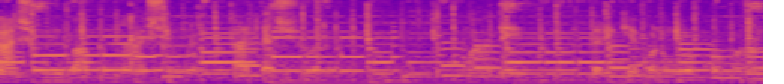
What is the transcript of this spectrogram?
કાશ્મીરી બાપુના આશ્રમ તાતાશ્વર મહાદેવ તરીકે પણ ઓળખવામાં આવે.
